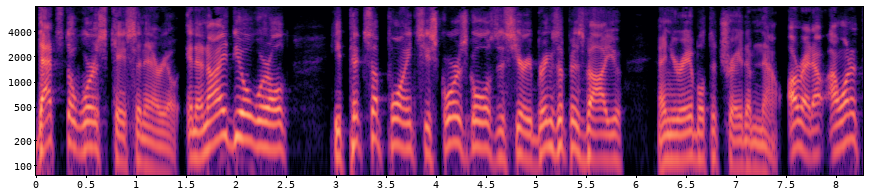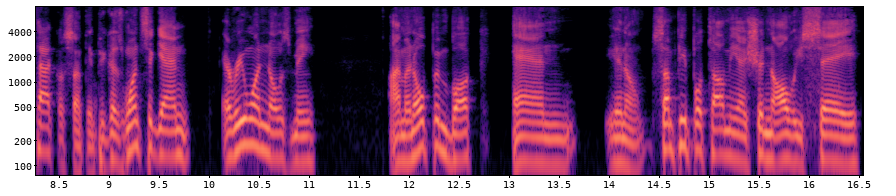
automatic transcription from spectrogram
That's the worst case scenario. In an ideal world, he picks up points, he scores goals this year, he brings up his value, and you're able to trade him now. All right, I, I want to tackle something because once again, everyone knows me. I'm an open book, and you know, some people tell me I shouldn't always say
